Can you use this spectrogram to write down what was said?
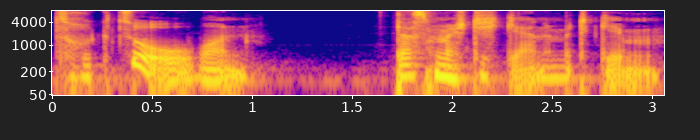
zurückzuerobern. Das möchte ich gerne mitgeben.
